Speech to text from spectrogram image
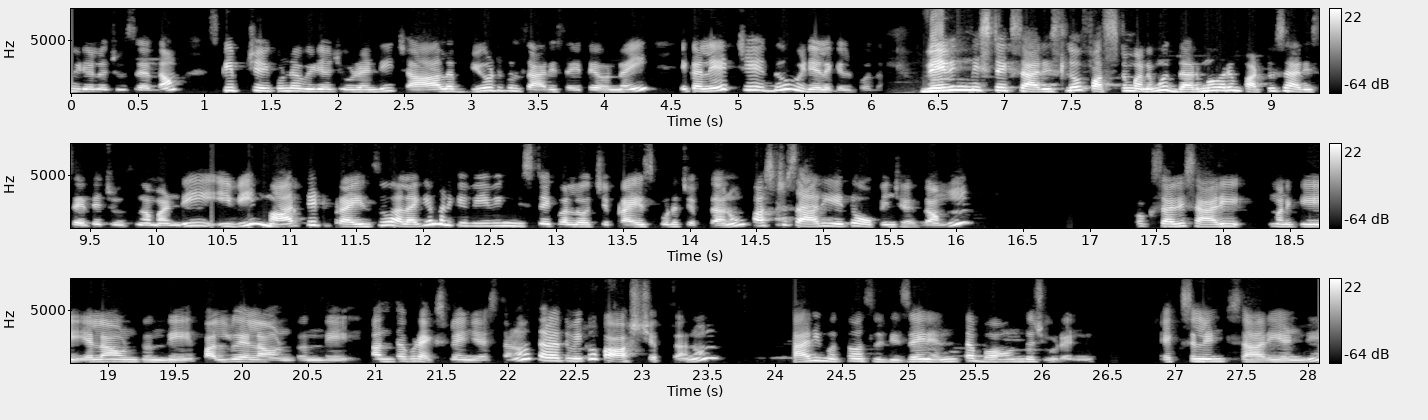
వీడియోలో చూసేద్దాం. స్కిప్ చేయకుండా వీడియో చూడండి. చాలా బ్యూటిఫుల్ శారీస్ అయితే ఉన్నాయి. ఇక లేట్ చేయొద్దు వీడియోలోకి వెళ్ళిపోదాం. వీవింగ్ మిస్టేక్ శారీస్లో ఫస్ట్ మనము ధర్మవరం పట్టు శారీస్ అయితే చూస్తున్నామండి. ఇవి మార్కెట్ ప్రైస్ అలాగే మనకి వీవింగ్ మిస్టేక్ వల్ల వచ్చే ప్రైస్ కూడా చెప్తాను. ఫస్ట్ శారీ అయితే ఓపెన్ చేద్దాము. ఒకసారి శారీ మనకి ఎలా ఉంటుంది పళ్ళు ఎలా ఉంటుంది అంతా కూడా ఎక్స్ప్లెయిన్ చేస్తాను. తర్వాత మీకు కాస్ట్ చెప్తాను. శారీ మొత్తం అసలు డిజైన్ ఎంత బాగుందో చూడండి. ఎక్సలెంట్ శారీ అండి.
